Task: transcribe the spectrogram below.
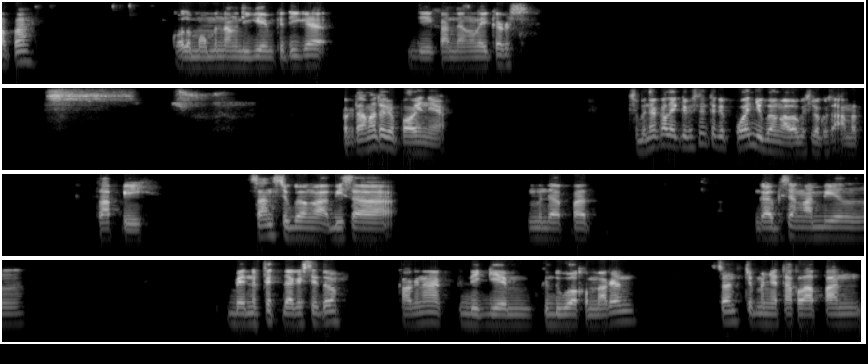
apa? Kalau mau menang di game ketiga di kandang Lakers. Pertama three point ya. Sebenarnya Lakers ini three point juga nggak bagus-bagus amat. Tapi Suns juga nggak bisa mendapat nggak bisa ngambil benefit dari situ. Karena di game kedua kemarin Suns cuma nyetak 8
